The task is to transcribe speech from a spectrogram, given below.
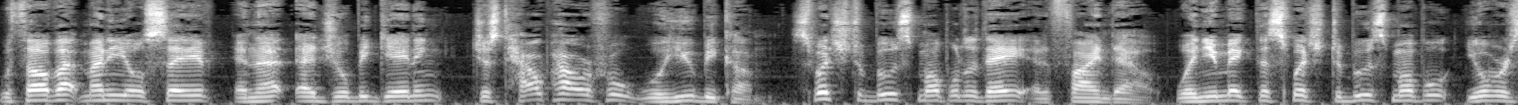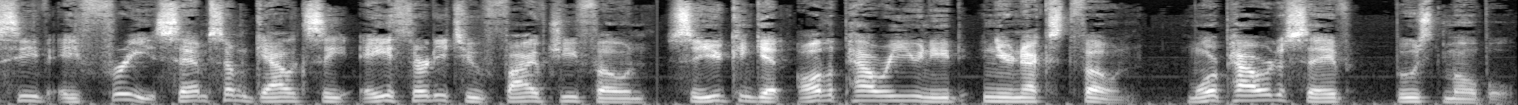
With all that money you'll save and that edge you'll be gaining, just how powerful will you become? Switch to Boost Mobile today and find out. When you make the switch to Boost Mobile, you'll receive a free Samsung Galaxy A32 5G phone so you can get all the power you need in your next phone. More power to save, Boost Mobile.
